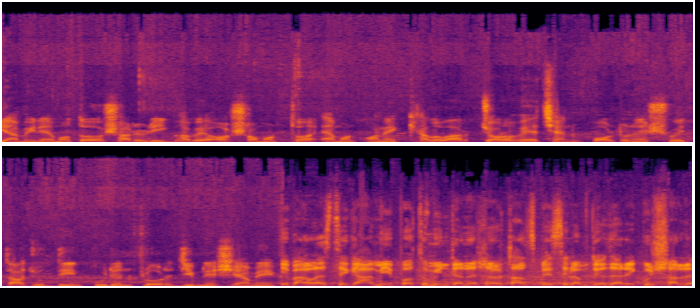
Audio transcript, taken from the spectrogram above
ইয়ামিনের মতো শারীরিকভাবে অসমর্থ এমন অনেক খেলোয়াড় জড়ো হয়েছেন পল্টনের শহীদ তাজউদ্দিন উইডেন ফ্লোর জিমনেশিয়ামে। বাংলাদেশ থেকে আমি প্রথম ইন্টারন্যাশনাল চান্স পেয়েছিলাম দু হাজার একুশ সালে।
